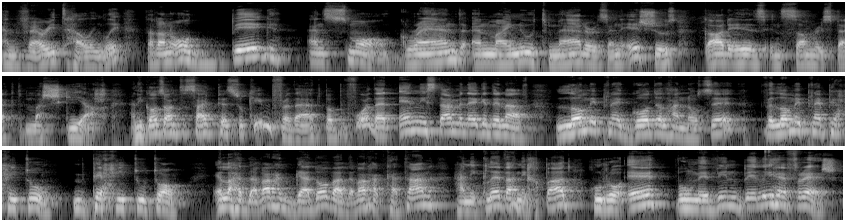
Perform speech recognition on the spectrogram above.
and very tellingly, that on all big and small, grand and minute matters and issues, God is in some respect mashkiach. And he goes on to cite Pesukim for that, but before that, en nistar meneged enav, lo mipne godel hanose, velo mipne pehituto. אלא הדבר הגדול והדבר הקטן, הנקלה והנכבד, הוא רואה והוא מבין בלי הפרש.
